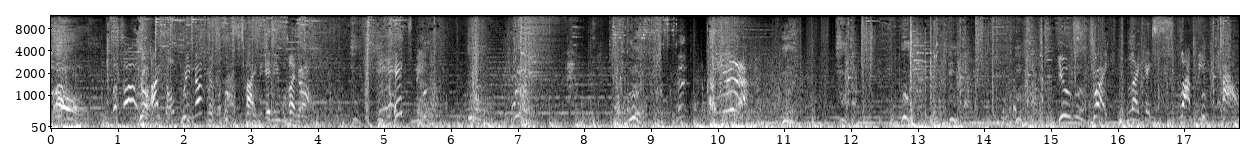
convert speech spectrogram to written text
Oh. I don't remember the last time anyone hit me! You strike like a sloppy cow!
